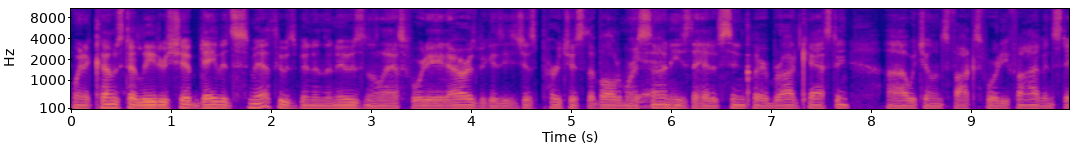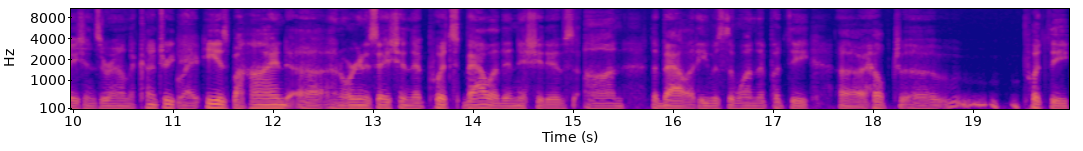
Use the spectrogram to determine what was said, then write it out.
When it comes to leadership, David Smith, who's been in the news in the last 48 hours because he's just purchased the Baltimore Yeah. Sun, he's the head of Sinclair Broadcasting, uh, which owns Fox 45 and stations around the country. Right. He is behind uh, an organization that puts ballot initiatives on the ballot. He was the one that put the uh, helped uh, put the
